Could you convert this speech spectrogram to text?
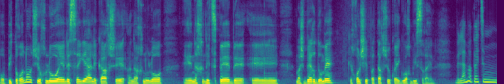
או פתרונות שיוכלו אה, לסייע לכך שאנחנו לא אה, נצפה במשבר דומה ככל שיפתח שוק האיגוח בישראל. ולמה בעצם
